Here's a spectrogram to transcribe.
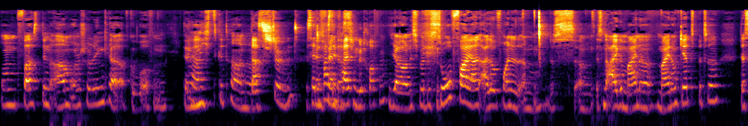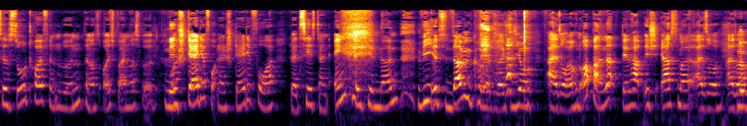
Und fast den armen, unschuldigen Kerl abgeworfen, der Ja. nichts getan hat. das stimmt. Es hätte Ich fast den Falschen getroffen. Ja, und ich würde es so feiern, also Freunde, ähm, das ähm, ist eine allgemeine Meinung jetzt bitte, dass wir es so toll finden würden, wenn aus euch beiden was wird. Nee. Und stell dir vor, dann stell dir vor, du erzählst deinen Enkelkindern, wie ihr zusammengekommen seid. Sagst, jo, also euren Opa, ne, den hab ich erstmal, also, also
